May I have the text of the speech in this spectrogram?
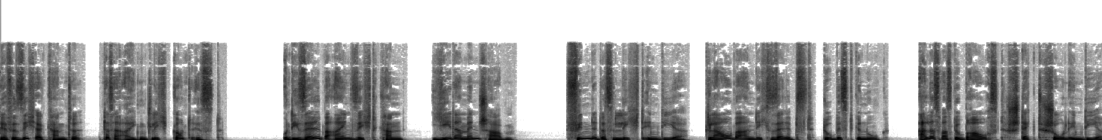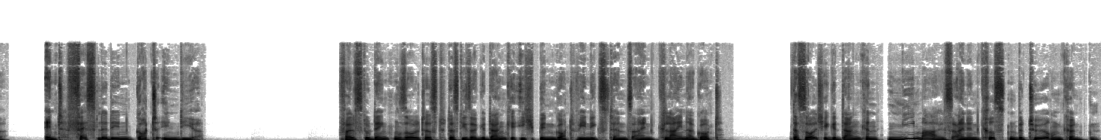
der für sich erkannte, dass er eigentlich Gott ist. Und dieselbe Einsicht kann jeder Mensch haben. Finde das Licht in dir, glaube an dich selbst, du bist genug. Alles, was du brauchst, steckt schon in dir. Entfessle den Gott in dir. Falls du denken solltest, dass dieser Gedanke Ich bin Gott wenigstens ein kleiner Gott, dass solche Gedanken niemals einen Christen betören könnten,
